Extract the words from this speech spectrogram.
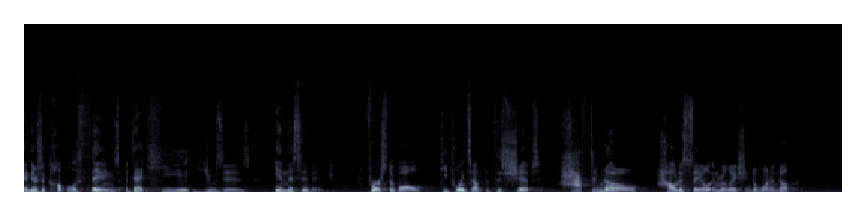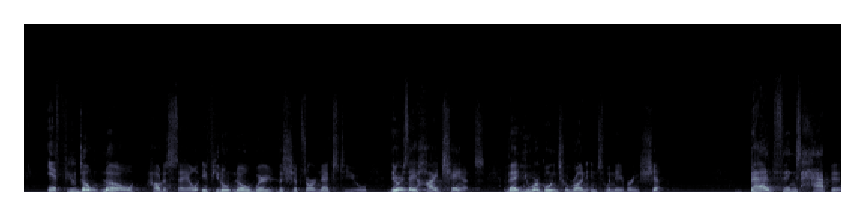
And there's a couple of things that he uses in this image. First of all, he points out that the ships have to know how to sail in relation to one another. If you don't know how to sail, if you don't know where the ships are next to you, there is a high chance that you are going to run into a neighboring ship. Bad things happen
